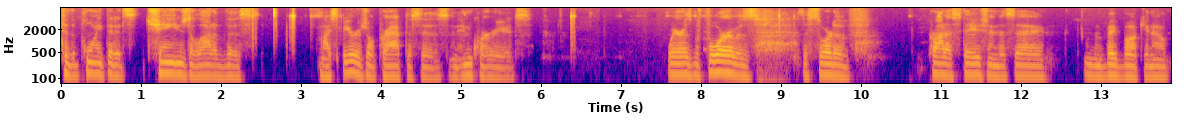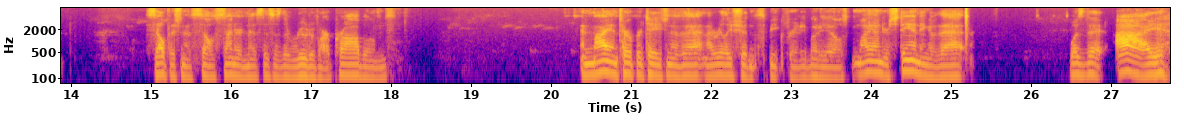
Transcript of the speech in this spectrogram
to the point that it's changed a lot of this my spiritual practices and inquiry it's whereas before it was the sort of protestation to say in the big book you know selfishness self-centeredness this is the root of our problems. And my interpretation of that and i really shouldn't speak for anybody else my understanding of that was that i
